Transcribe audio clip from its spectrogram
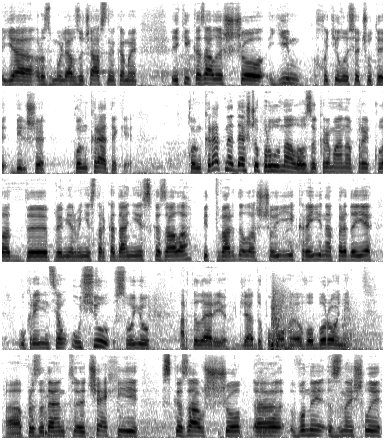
Я розмовляв з учасниками, які казали, що їм хотілося чути більше конкретики. Конкретне дещо пролунало. Зокрема, наприклад, е, прем'єр-міністрка Данії сказала, підтвердила, що її країна передає українцям усю свою артилерію для допомоги в обороні. Е, Президент Чехії сказав, що е, вони знайшли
